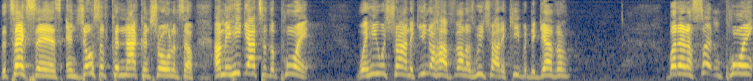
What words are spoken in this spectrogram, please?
The text says, and Joseph could not control himself. I mean, he got to the point where he was trying to, you know how fellas, we try to keep it together. But at a certain point,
